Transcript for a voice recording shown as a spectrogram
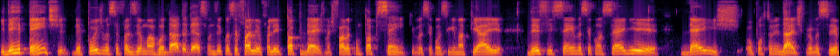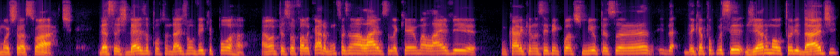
e de repente, depois de você fazer uma rodada dessa, vamos dizer que você fale, eu falei top 10, mas fala com top 100, que você conseguir mapear aí. Desses 100, você consegue 10 oportunidades para você mostrar a sua arte. Dessas 10 oportunidades, vamos ver que, porra, Aí uma pessoa fala, cara, vamos fazer uma live, se ela quer uma live um cara que não sei tem quantos mil pessoas, né? e daqui a pouco você gera uma autoridade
